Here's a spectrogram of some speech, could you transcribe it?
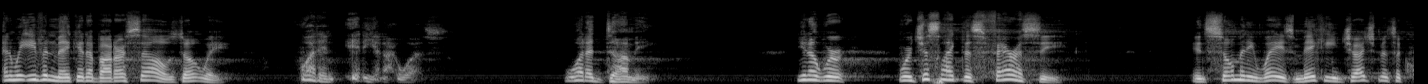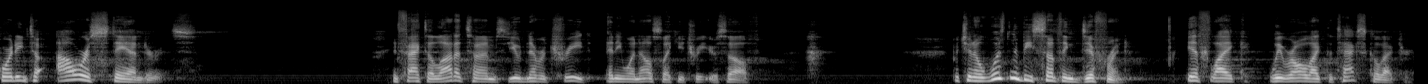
and we even make it about ourselves, don't we? What an idiot I was. What a dummy. You know, we're, we're just like this Pharisee in so many ways, making judgments according to our standards. In fact, a lot of times you'd never treat anyone else like you treat yourself. But you know, wouldn't it be something different if, like, we were all like the tax collector?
